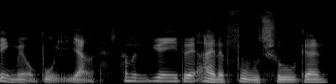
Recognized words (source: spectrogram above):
并没有不一样，他们愿意对爱的付出跟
